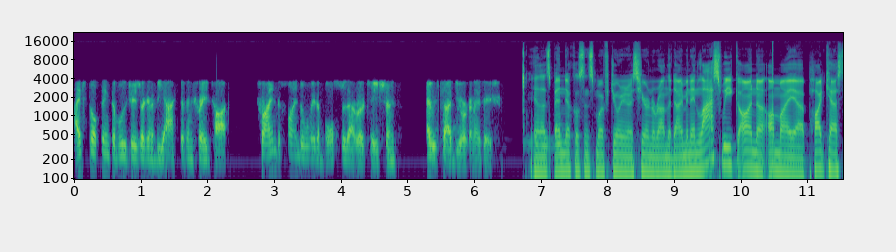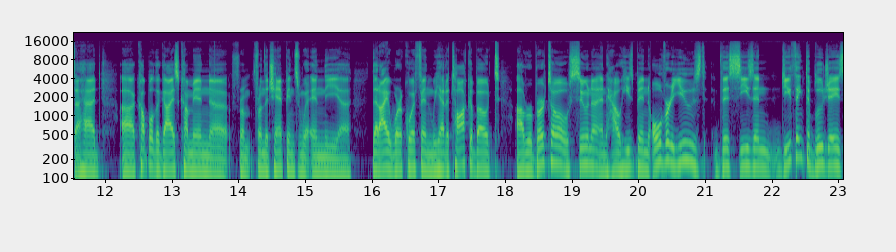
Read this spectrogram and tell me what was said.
I still think the Blue Jays are going to be active in trade talk, trying to find a way to bolster that rotation outside the organization. Yeah, that's Ben Nicholson Smith joining us here on Around the Diamond. And last week on uh, on my uh, podcast, I had uh, a couple of the guys come in uh, from from the champions in the uh, that I work with, and we had a talk about uh, Roberto Osuna and how he's been overused this season. Do you think the Blue Jays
